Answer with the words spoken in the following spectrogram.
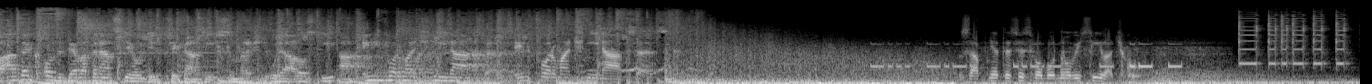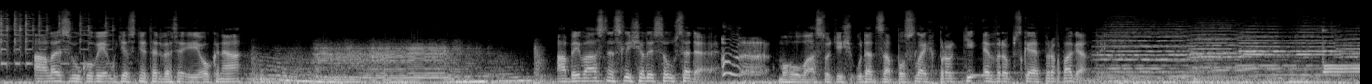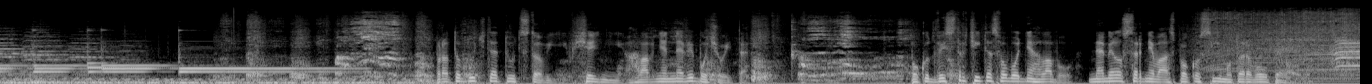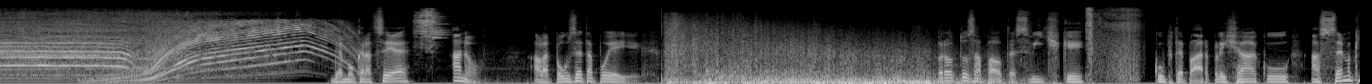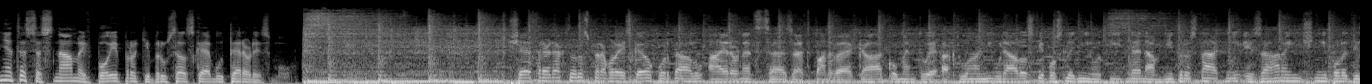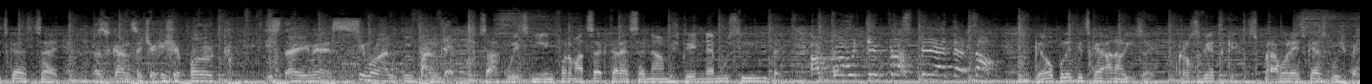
pátek od 19 hodin přichází smršť událostí a informační nácest. Informační nácest. Zapněte si svobodnou vysílačku. Ale zvukově utěsněte dveře i okna, aby vás neslyšeli sousedé. Mohou vás totiž udat za poslech proti evropské propagandy. Proto buďte tuctoví, všední a hlavně nevybočujte. Pokud vystrčíte svobodně hlavu, nemilosrdně vás pokosí motorovou pilou. Demokracie? Ano, ale pouze ta po jejich. Proto zapalte svíčky, kupte pár plišáků a semkněte se s námi v boji proti bruselskému terorismu. Šéf-redaktor z pravodejského portálu Ironet.cz pan VK komentuje aktuální události posledního týdne na vnitrostátní i zahraniční politické scéně. Z ganze Čechische Volk jistajíme simulantní pandem. Zákulisní informace, které se nám vždy nemusí líbit. A komu tím prospějete, co? Geopolitické analýzy, rozvědky, zpravodajské služby.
